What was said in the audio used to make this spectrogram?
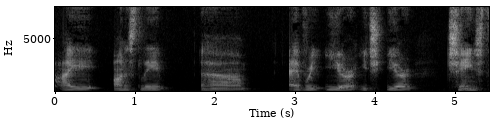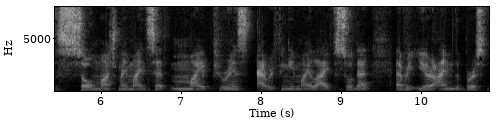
I honestly um, every year, each year, changed so much my mindset, my appearance, everything in my life, so that every year I'm the best,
